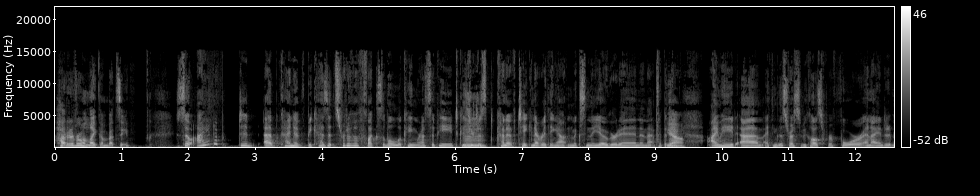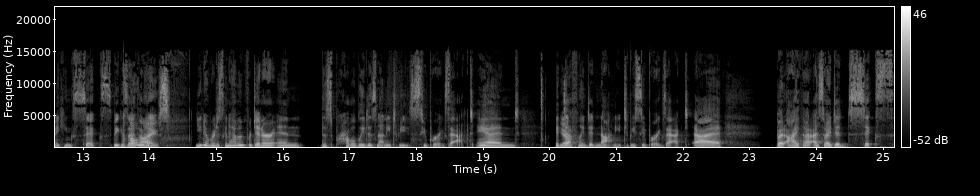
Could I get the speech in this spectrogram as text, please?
How did everyone like them, Betsy? So I end up did up kind of because it's sort of a flexible looking recipe because you're Mm. just kind of taking everything out and mixing the yogurt in and that type of Yeah. thing. I made um I think this recipe calls for four and I ended up making six because I oh, thought nice. you know we're just gonna have them for dinner and this probably does not need to be super exact and it Yeah. definitely did not need to be super exact. Uh, but I thought I so I did six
